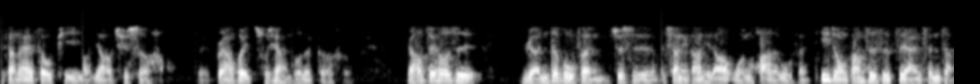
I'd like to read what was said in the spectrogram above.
这样的 SOP 要去设好，对，不然会出现很多的隔阂。然后最后是人的部分，就是像你刚刚提到文化的部分，一种方式是自然生长，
